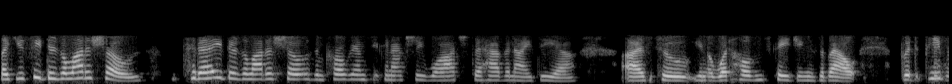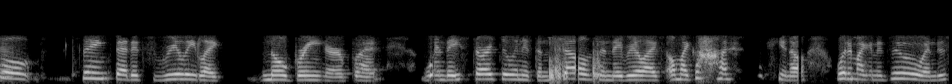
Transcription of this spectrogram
like you see, there's a lot of shows today. There's a lot of shows and programs you can actually watch to have an idea as to you know what home staging is about. But people think that it's really like no brainer, but when they start doing it themselves and they realize, oh my God, you know, what am I going to do? And this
